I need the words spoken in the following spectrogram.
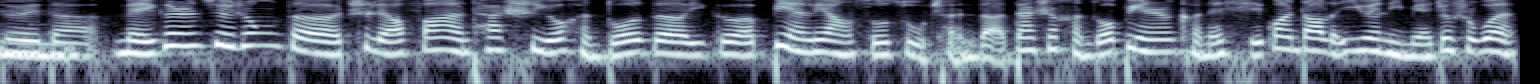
对的，每个人最终的治疗方案它是有很多的一个变量所组成的，但是很多病人可能习惯到了医院里面就是问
